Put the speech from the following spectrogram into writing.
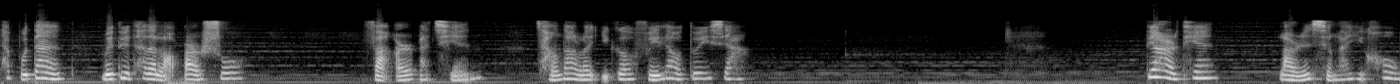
他不但没对他的老伴儿说，反而把钱藏到了一个肥料堆下。第二天，老人醒来以后，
